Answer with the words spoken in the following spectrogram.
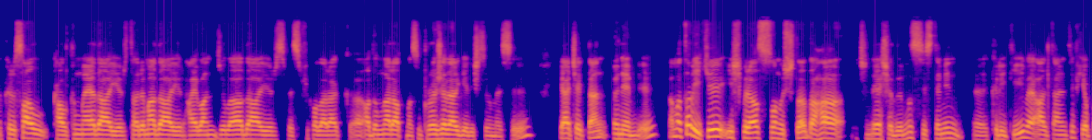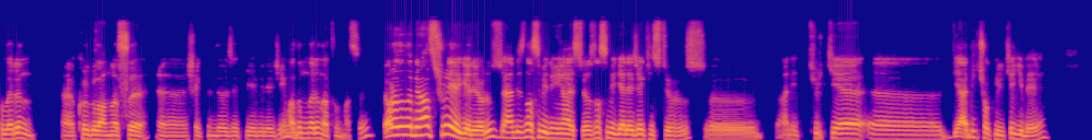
kırsal kalkınmaya dair, tarıma dair, hayvancılığa dair spesifik olarak e, adımlar atması, projeler geliştirmesi gerçekten önemli. Ama tabii ki iş biraz sonuçta daha içinde yaşadığımız sistemin e, kritiği ve alternatif yapıların kurgulanması şeklinde özetleyebileceğim adımların atılması. Orada da biraz şuraya geliyoruz. Yani biz nasıl bir dünya istiyoruz, nasıl bir gelecek istiyoruz? Hani Türkiye e, diğer birçok ülke gibi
